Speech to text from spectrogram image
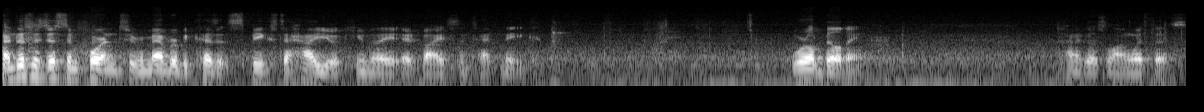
And this is just important to remember because it speaks to how you accumulate advice and technique. World building kind of goes along with this.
